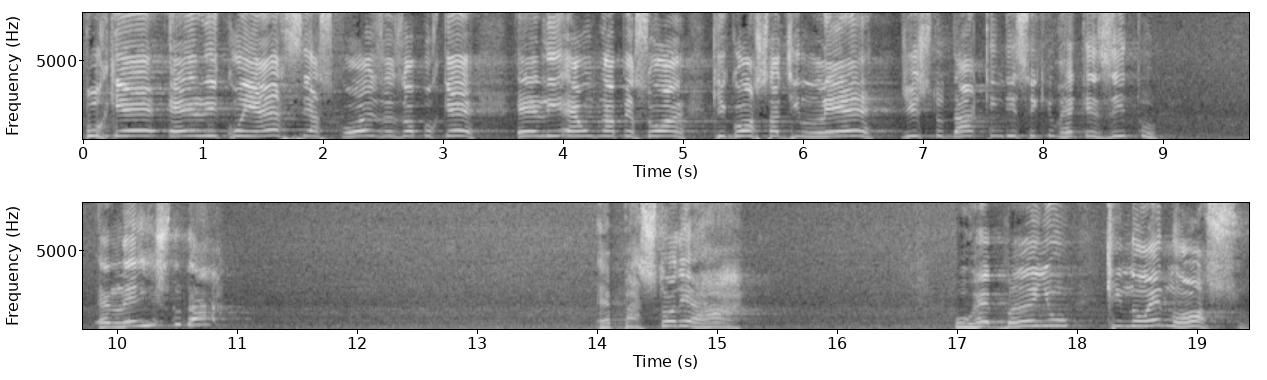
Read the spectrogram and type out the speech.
Porque ele conhece as coisas ou porque ele é uma pessoa que gosta de ler, de estudar. Quem disse que o requisito é ler e estudar? É pastorear o rebanho que não é nosso,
